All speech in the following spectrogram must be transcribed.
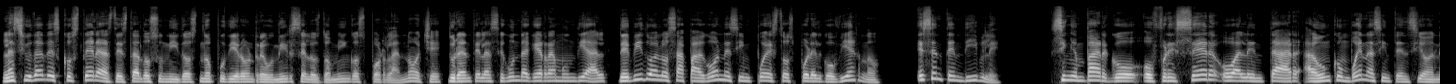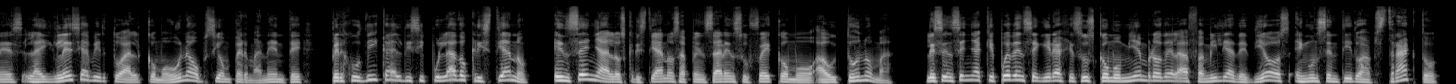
Las ciudades costeras de Estados Unidos no pudieron reunirse los domingos por la noche durante la Segunda Guerra Mundial debido a los apagones impuestos por el gobierno. Es entendible. Sin embargo, ofrecer o alentar, aún con buenas intenciones, la iglesia virtual como una opción permanente perjudica el discipulado cristiano, enseña a los cristianos a pensar en su fe como autónoma, les enseña que pueden seguir a Jesús como miembro de la familia de Dios en un sentido abstracto,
